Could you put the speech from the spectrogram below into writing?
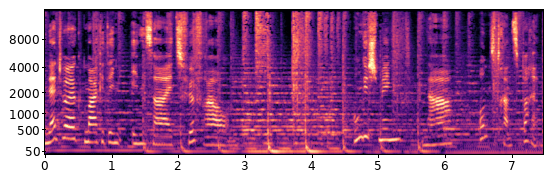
Network Marketing Insights für Frauen. Ungeschminkt, nah und transparent.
